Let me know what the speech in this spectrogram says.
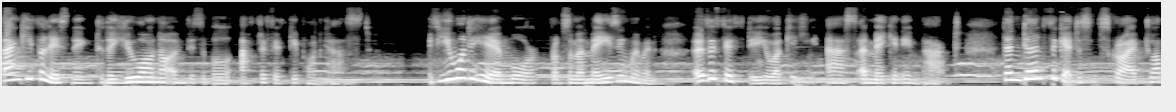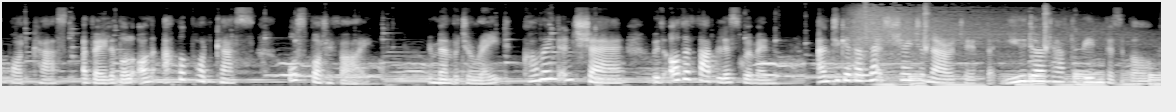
Thank you for listening to the You Are Not Invisible After 50 podcast. If you want to hear more from some amazing women over 50 who are kicking ass and making impact, then don't forget to subscribe to our podcast available on Apple Podcasts or Spotify. Remember to rate, comment, and share with other fabulous women and together, let's change the narrative that you don't have to be invisible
